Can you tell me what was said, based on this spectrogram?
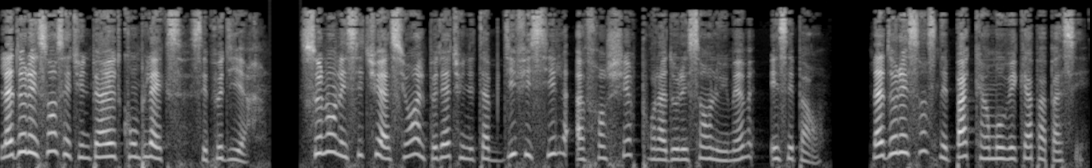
L'adolescence est une période complexe, c'est peu dire. Selon les situations, elle peut être une étape difficile à franchir pour l'adolescent lui-même et ses parents. L'adolescence n'est pas qu'un mauvais cap à passer.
